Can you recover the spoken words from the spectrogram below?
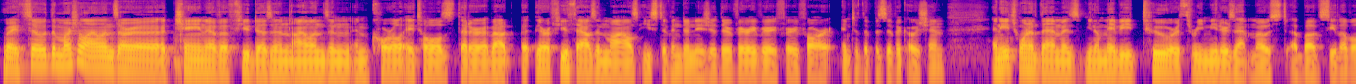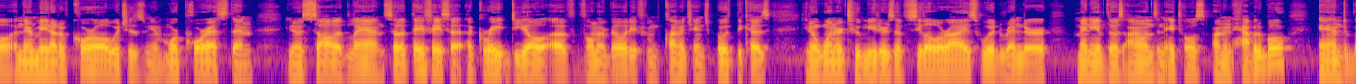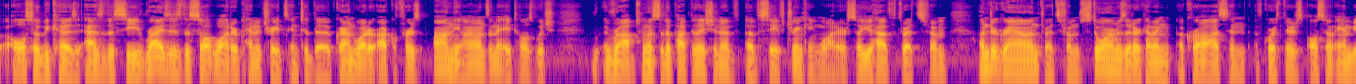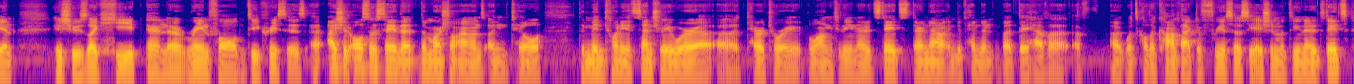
Right. So the Marshall Islands are a, a chain of a few dozen islands and, and, coral atolls that are about, uh, they're a few thousand miles east of Indonesia. They're very, very, very far into the Pacific Ocean. And each one of them is, you know, maybe two or three meters at most above sea level. And they're made out of coral, which is, you know, more porous than you know solid land. So they face a, a, great deal of vulnerability from climate change both because you know one or two meters of sea level rise would render many of those islands and atolls uninhabitable and also because as the sea rises the salt water penetrates into the groundwater aquifers on the islands and the atolls which robs most of the population of, of safe drinking water so you have threats from underground, threats from storms that are coming across. And of course, there's also ambient issues like heat and uh, rainfall decreases. I should also say that the Marshall Islands, until the mid 20th century, were a, a, territory belonging to the United States. They're now independent, but they have a, a, what's called a compact of free association with the United States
